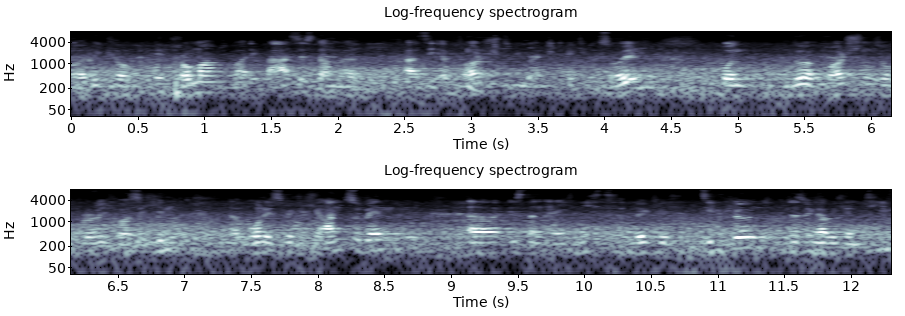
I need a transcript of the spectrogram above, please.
Ulrike Prommer war die Basis, da haben wir quasi erforscht, wie wir entwickeln sollen und nur forschen so fröhlich vor sich hin, ohne es wirklich anzuwenden, äh, ist dann eigentlich nicht wirklich zielführend. Und deswegen habe ich ein Team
